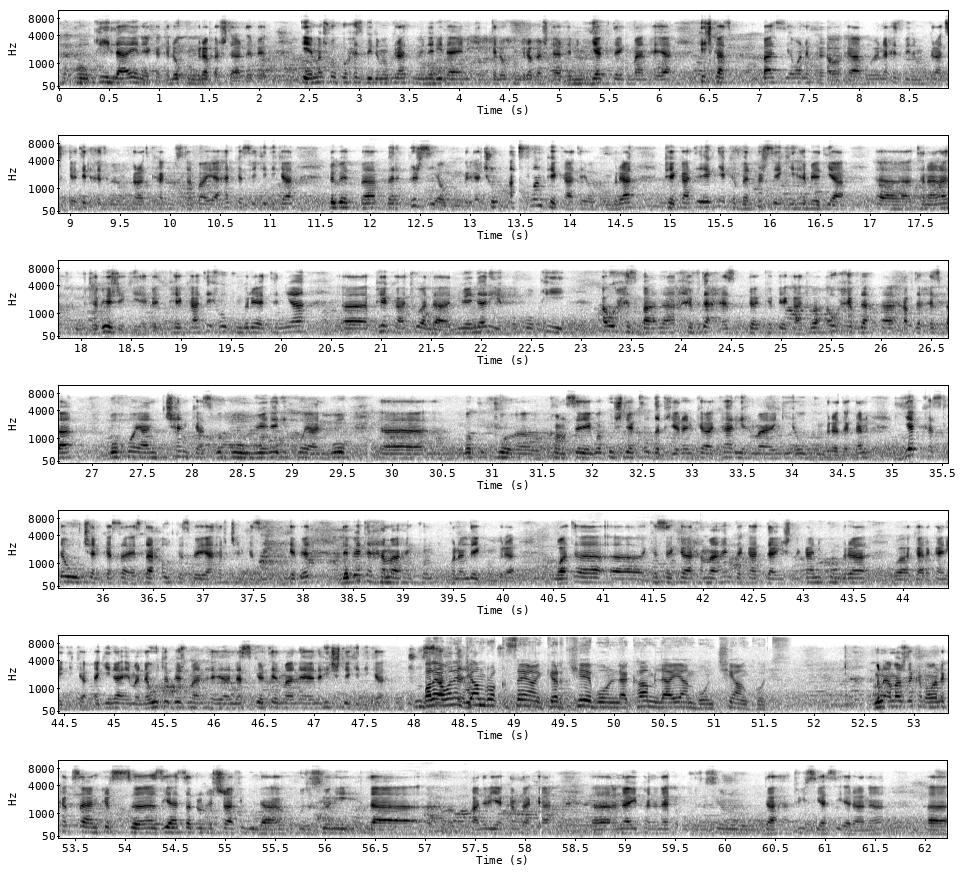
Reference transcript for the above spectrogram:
حقوقی لایەنێکە کە لەو کونگرە بەشدار دەبێت ئێمەش وەکو حزبی دموکرات نوێنەری لایەنێکین کە لەو کونگرە بەشدار دەبین یەک دەنگمان هەیە هیچ کات باسی ئەوە نکراوە کە بۆ وێنە حزبی دموکرات سکرتێری حزبی دموکرات کاک مستەفا یا هەر کەسێکی دیکە ببێت بە بەرپرسی ئەو کونگرە چون ئەسڵەن پێکهاتەی ئەو کونگرە پێکهاتەیەک نییە کە بەرپرسێکی هەبێت یا تەنانەت وتەبێژێکی هەبێت پێکاتی ئەو کنگرەیە تەنیا پێکاتوە لە نوێنەری حقوقی ئەو حزبانە حفدە حزب کە پێکاتوە ئەو حفدە حزبە بۆ خۆیان چەند کەس وەکو نوێنەری خۆیان بۆ وەکو کۆنسەیەک وەکو شتێک خڵ دەبژێرن کە کاری هەماهنگگی ئەو کنگرە دەکەن یەک کەس لەو چەند کەسە ئێستا حوت کەس بێ یا هەر چەند کەسی دەبێت دەبێتە هەماهنگ کنندەی کنگرە واتە کەسێکە هەماهنگ دەکات داینشتەکانی کنگرە وکارەکانی دیکە ئەگینا ئێمە نەوتە بێژمان هەیە نەسکرتێرمان هەیە نە هیچ شتێکی دیکە بەڵێ ئەوەنێکی ئەمڕۆ قسەیان کرد چێ بوون لە کام لایەن بوون چیان کوت من ئەمەش دەکەم ئەوەنە کە قسەیان کرد زیاد سەدرۆک ئەشرافی بوو لە ئۆپۆزیسیۆنی لە پانر یەکەمدا کە ناوی پەنەلەکە ئۆپۆزیسیۆن و داهاتوی سیاسی ئێرانە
